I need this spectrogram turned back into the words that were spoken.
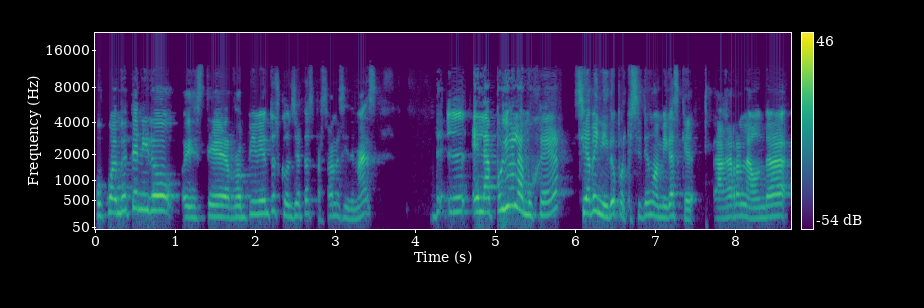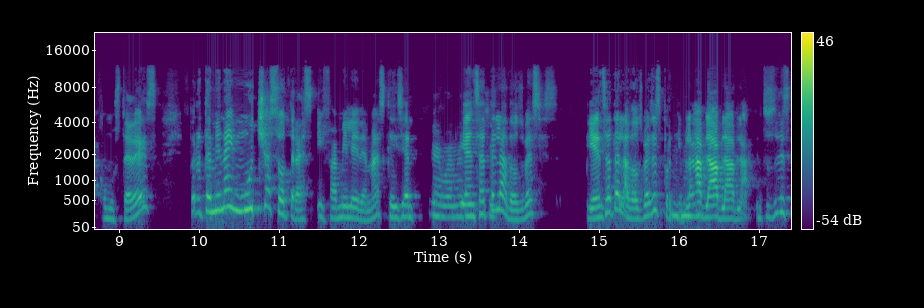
o cuando he tenido este, rompimientos con ciertas personas y demás, el apoyo de la mujer sí ha venido, porque sí tengo amigas que agarran la onda como ustedes, pero también hay muchas otras, y familia y demás, que dicen, piénsatela dos veces, piénsatela dos veces porque bla, bla, bla, bla. Entonces,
